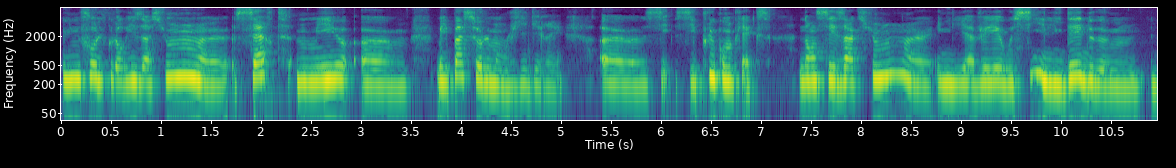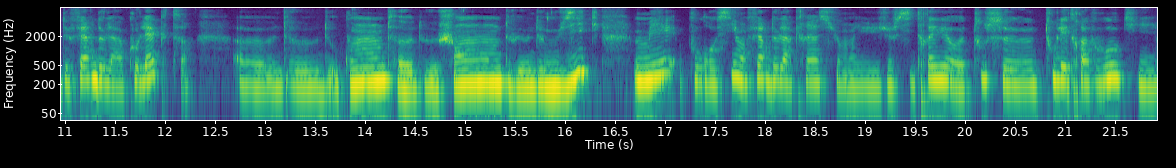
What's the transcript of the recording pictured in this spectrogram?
une folklorisation, euh, certes, mais, euh, mais pas seulement, je dirais. Euh, c'est plus complexe. Dans ces actions, il y avait aussi l'idée de, de, faire de la collecte euh, de, contes, de chants, de, musique, mais pour aussi en faire de la création. Et je citerai euh, tous, euh, tous les travaux qui,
